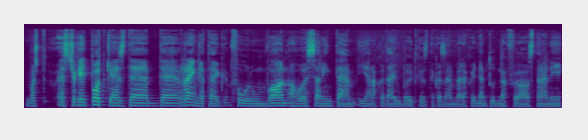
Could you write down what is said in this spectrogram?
most ez csak egy podcast, de, de rengeteg fórum van, ahol szerintem ilyen akadályokba ütköznek az emberek, hogy nem tudnak felhasználni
